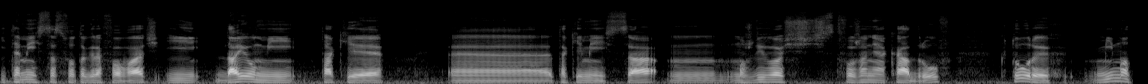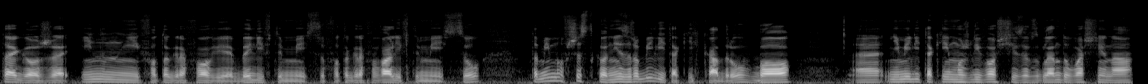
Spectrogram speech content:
i te miejsca sfotografować i dają mi takie e, takie miejsca, mm, możliwość stworzenia kadrów, których mimo tego, że inni fotografowie byli w tym miejscu, fotografowali w tym miejscu, to mimo wszystko nie zrobili takich kadrów, bo nie mieli takiej możliwości ze względu właśnie na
